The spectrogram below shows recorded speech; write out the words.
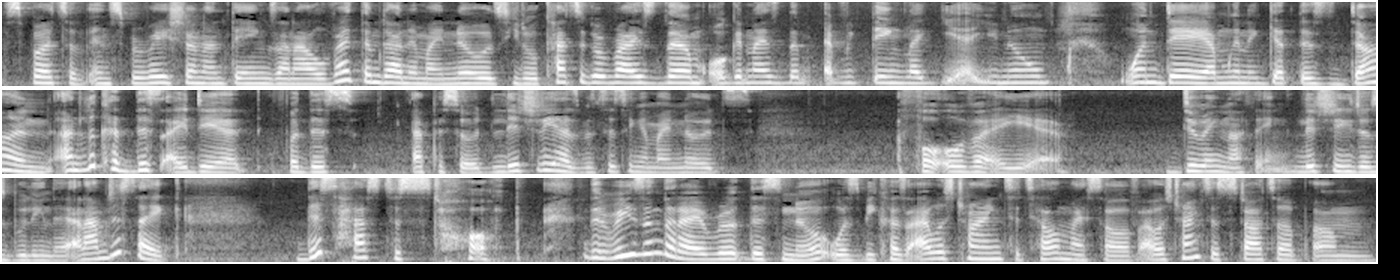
spurts of inspiration and things and I'll write them down in my notes, you know, categorize them, organize them, everything like, yeah, you know, one day I'm to get this done. And look at this idea for this episode. Literally has been sitting in my notes for over a year, doing nothing, literally just bullying there. And I'm just like, this has to stop. The reason that I wrote this note was because I was trying to tell myself, I was trying to start up um,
